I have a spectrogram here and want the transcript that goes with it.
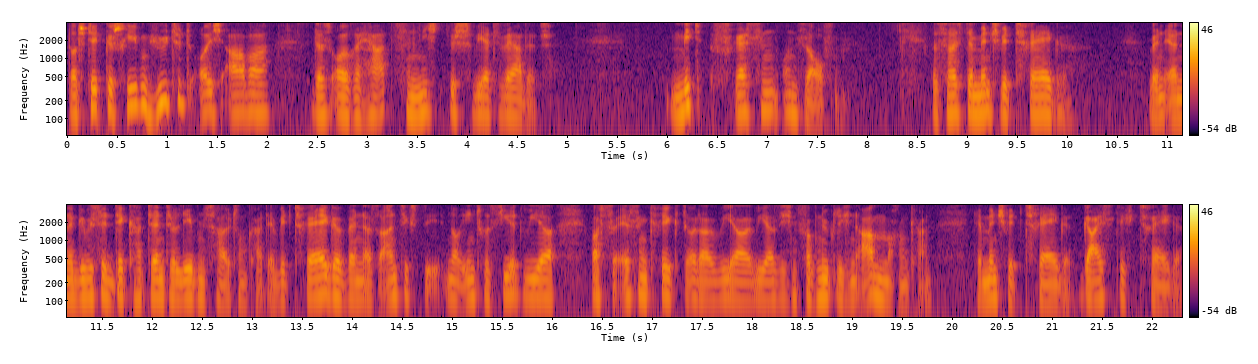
Dort steht geschrieben, hütet euch aber, dass eure Herzen nicht beschwert werdet, mit Fressen und Saufen. Das heißt, der Mensch wird träge, wenn er eine gewisse dekadente Lebenshaltung hat. Er wird träge, wenn das Einzigste noch interessiert, wie er was zu essen kriegt oder wie er, wie er sich einen vergnüglichen Abend machen kann. Der Mensch wird träge, geistlich träge.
